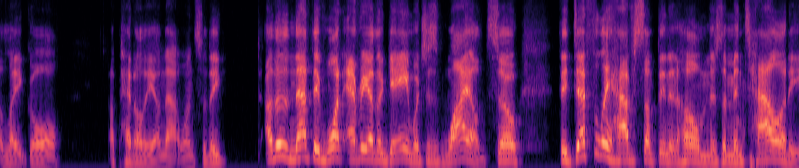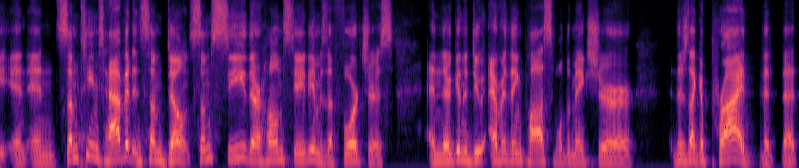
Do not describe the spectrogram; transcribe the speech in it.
a, a late goal, a penalty on that one. So they, other than that, they've won every other game, which is wild. So they definitely have something at home. There's a mentality, and and some teams have it and some don't. Some see their home stadium as a fortress, and they're going to do everything possible to make sure there's like a pride that that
